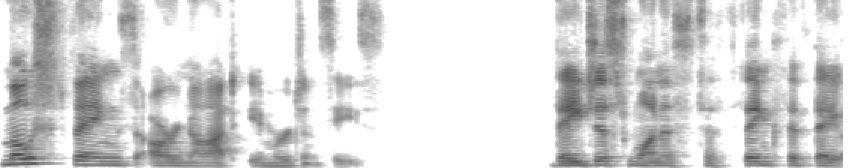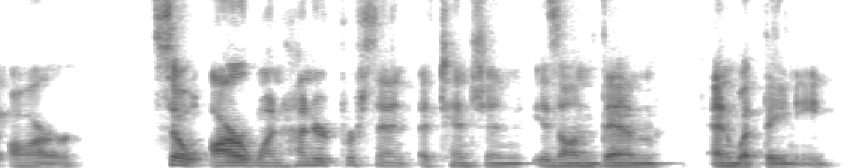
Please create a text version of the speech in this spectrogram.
most things are not emergencies. They just want us to think that they are. So our 100% attention is on them and what they need.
